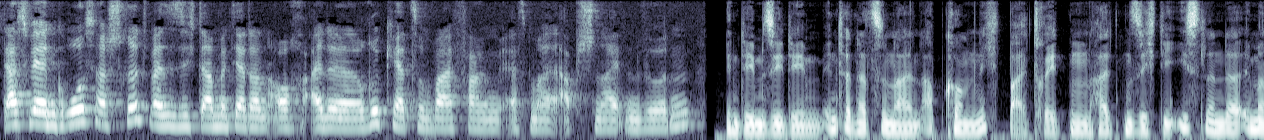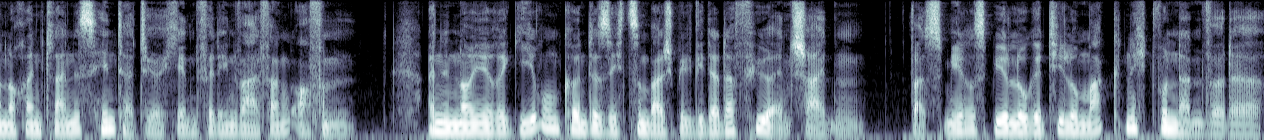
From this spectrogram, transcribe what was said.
Das wäre ein großer Schritt, weil sie sich damit ja dann auch eine Rückkehr zum Walfang erstmal abschneiden würden. Indem sie dem internationalen Abkommen nicht beitreten, halten sich die Isländer immer noch ein kleines Hintertürchen für den Walfang offen. Eine neue Regierung könnte sich zum Beispiel wieder dafür entscheiden was Meeresbiologe Thilo Mack nicht wundern würde.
